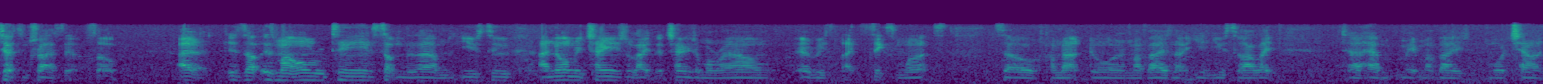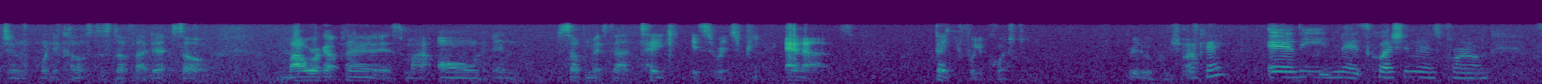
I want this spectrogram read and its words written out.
chest and triceps. So I it's a, it's my own routine, something that I'm used to. I normally change like to change them around every like six months. So I'm not doing my body's not getting used to. I like to have make my body more challenging when it comes to stuff like that. So my workout plan is my own and supplements that I take is Rich Piana's. Thank you for your question. Really appreciate it. Okay. And the next question is from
